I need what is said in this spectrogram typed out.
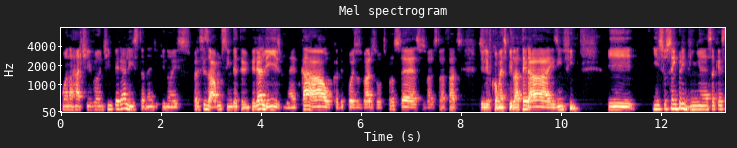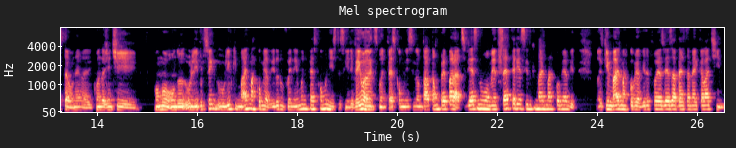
com a narrativa anti-imperialista, né, de que nós precisávamos sim deter o imperialismo, na época ALCA, depois os vários outros processos, vários tratados de livre comércio bilaterais, enfim. E isso sempre vinha essa questão, né? Quando a gente como um o livro o livro que mais marcou minha vida não foi nem o Manifesto Comunista, assim, ele veio antes, o Manifesto Comunista não estava tão preparado. Se viesse no momento certo, teria sido o que mais marcou minha vida. Mas o que mais marcou minha vida foi as vezes abertas da América Latina.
